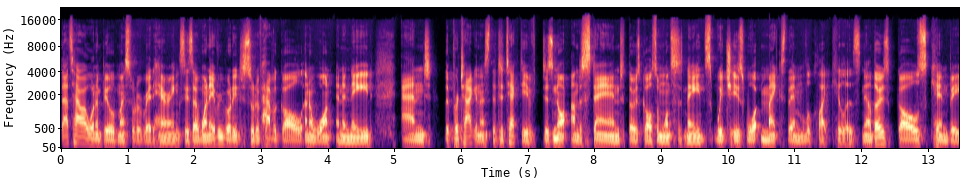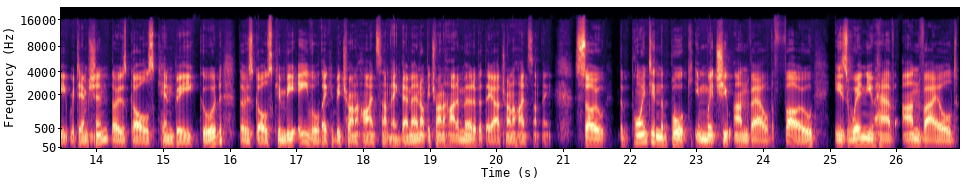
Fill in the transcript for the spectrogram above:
that's how I want to build my sort of red herrings is I want everybody to sort of have a goal and a want and a need and the protagonist, the detective, does not understand those goals and wants and needs, which is what makes them look like killers. Now, those goals can be redemption, those goals can be good, those goals can be evil. They could be trying to hide something. They may not be trying to hide a murder, but they are trying to hide something. So, the point in the book in which you unveil the foe is when you have unveiled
